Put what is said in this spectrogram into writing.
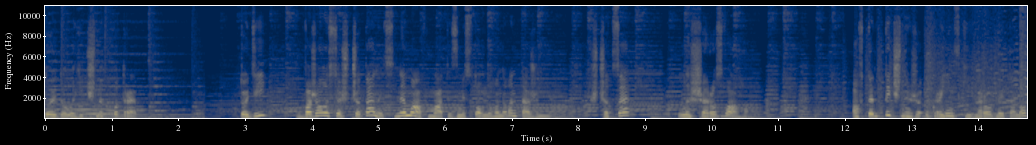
до ідеологічних потреб. Тоді вважалося, що танець не мав мати змістовного навантаження, що це лише розвага. Автентичний же український народний танок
